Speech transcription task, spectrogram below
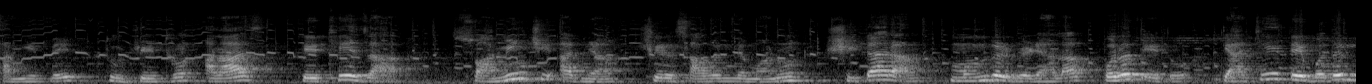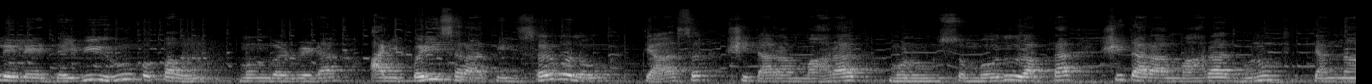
सांगितले तू जिथून आलास तेथे जा. स्वामींची आज्ञा क्षीरसावंत मानून सीताराम मंगळवेढ्याला परत येतो. त्याचे ते बदललेले दैवी रूप पाहून मंगळवेढा आणि परिसरातील सर्व लोक त्यास सीताराम महाराज म्हणून संबोधू लागतात. सीताराम महाराज म्हणून त्यांना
